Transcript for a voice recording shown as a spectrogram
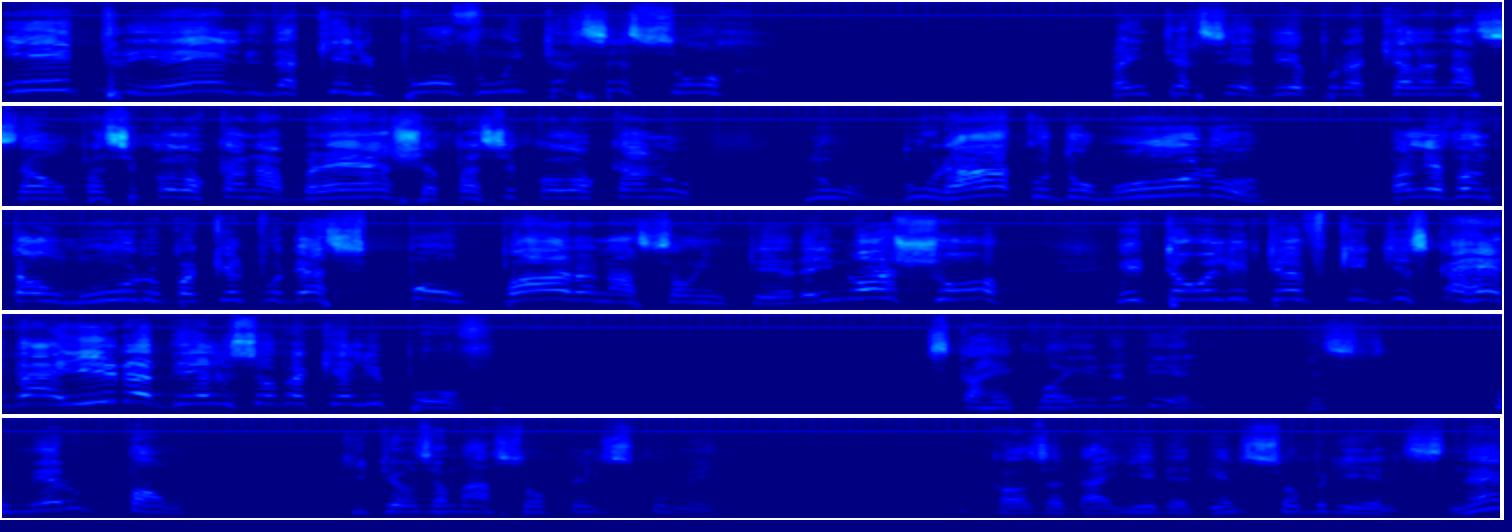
entre ele, daquele povo, um intercessor para interceder por aquela nação, para se colocar na brecha, para se colocar no, no buraco do muro, para levantar o um muro, para que ele pudesse poupar a nação inteira. E não achou. Então ele teve que descarregar a ira dele sobre aquele povo. Descarregou a ira dele. Eles comeram o pão que Deus amassou para eles comer, por causa da ira dele sobre eles, né?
